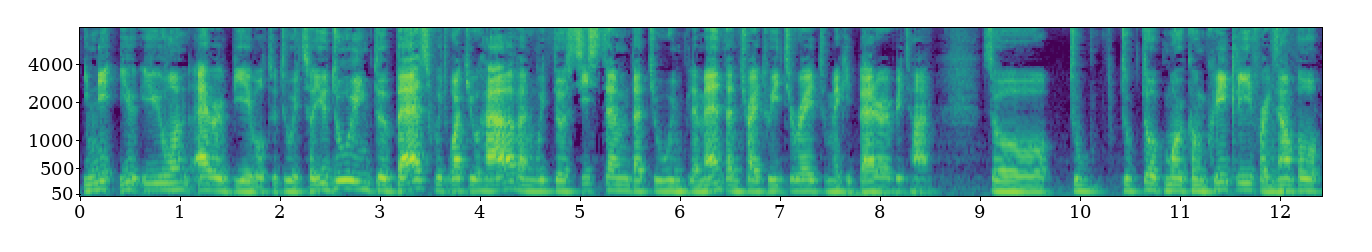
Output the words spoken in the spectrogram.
you, you won't ever be able to do it. So you're doing the best with what you have and with the system that you implement and try to iterate to make it better every time. So to to talk more concretely, for example,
